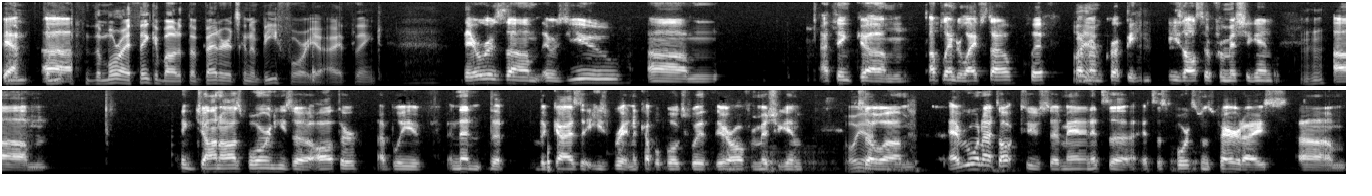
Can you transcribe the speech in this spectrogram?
And Yeah, The, uh, the more I think about it, the better it's going to be for you. I think. there was um it was you um i think um uplander lifestyle cliff if Oh, i yeah. remember correctly he, he's also from michigan Mhm. um i think john osborne he's a author i believe and then the the guys that he's written a couple books with they're all from michigan Oh yeah. so um everyone i talked to said man it's a it's a sportsman's paradise um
